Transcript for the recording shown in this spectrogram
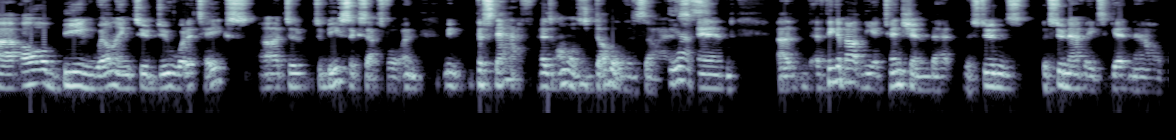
uh, all being willing to do what it takes uh, to to be successful. And mean, the staff has almost doubled in size. Yes. And uh, think about the attention that the students, the student athletes get now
